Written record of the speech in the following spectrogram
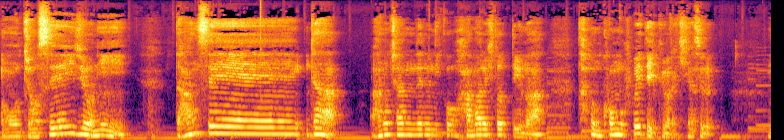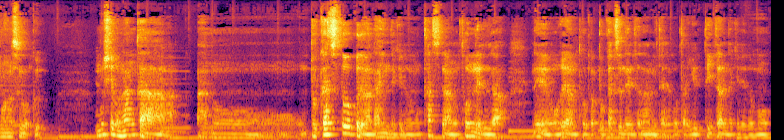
もう女性以上に男性があのチャンネルにこうハマる人っていうのは多分今後増えていくような気がする。ものすごく。むしろなんか、あのー、部活トークではないんだけどもかつてあのトンネルがね俺らのトークは部活ネタだみたいなことは言っていたんだけれども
